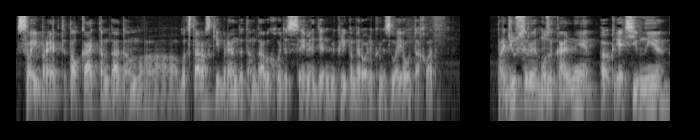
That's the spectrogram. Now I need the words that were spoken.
свои проекты толкать, там, да, там э, блэкстаровские бренды там, да, выходят с своими отдельными клипами, роликами, завоевывают охваты продюсеры музыкальные, э, креативные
